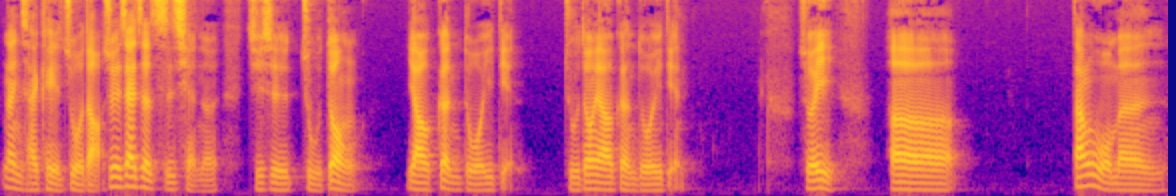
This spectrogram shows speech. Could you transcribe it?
那你才可以做到。所以在这之前呢，其实主动。要更多一点，主动要更多一点，所以，呃，当我们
